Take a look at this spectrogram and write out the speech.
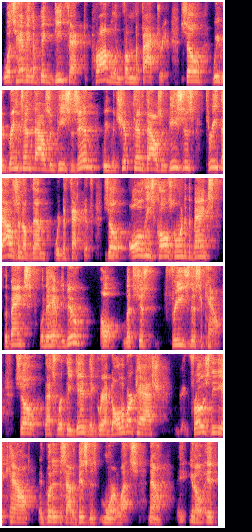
was having a big defect problem from the factory. So we would bring 10,000 pieces in, we would ship 10,000 pieces, 3,000 of them were defective. So all these calls going to the banks, the banks, what they have to do? Oh, let's just freeze this account. So that's what they did. They grabbed all of our cash, froze the account, and put us out of business more or less. Now, you know, it,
